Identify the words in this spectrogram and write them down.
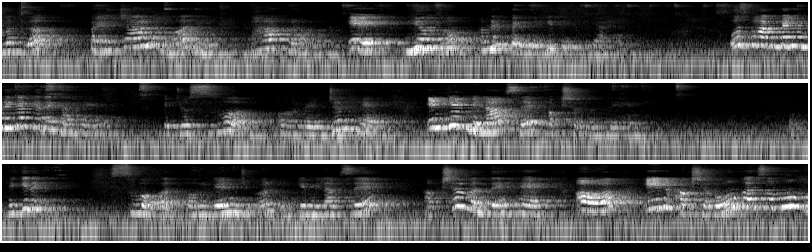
मतलब पहचान हमारी भाग क्रमांक एक, यह हमने पहले ही देख लिया है। उस भाग में हमने क्या क्या देखा है? ये जो स्वर और व्यंजन है, इनके मिलाप से अक्षर बनते हैं। है कि नहीं? स्वर और व्यंजन इनके मिलाप से अक्षर बनते हैं और इन अक्षरों का समूह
